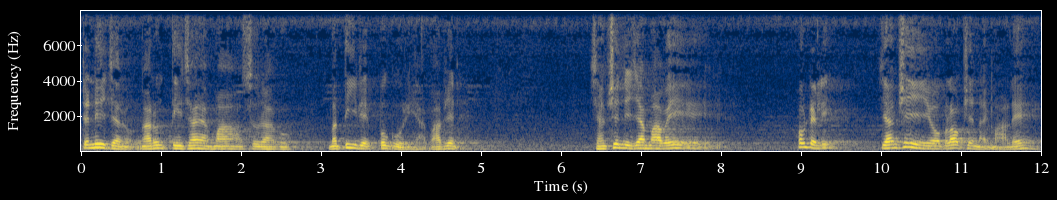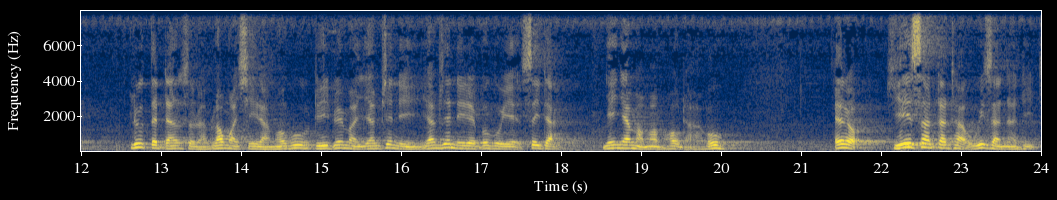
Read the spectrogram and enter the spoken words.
ဒီနေ့ကျတော့ငါတို့သေကြရမှာဆိုတာကိုမသိတဲ့ပုဂ္ဂိုလ်တွေဟာဘာဖြစ်လဲရံဖြစ်နေကြမှာပဲဟုတ်တယ်လေရံဖြစ်ရင်ရောဘယ်လောက်ဖြစ်နိုင်မှာလဲလူတက်တန်းဆိုတာဘယ်လောက်မှရှိတာမဟုတ်ဘူးဒီအတွင်းမှာရံဖြစ်နေရံဖြစ်နေတဲ့ပုဂ္ဂိုလ်ရဲ့စိတ်ဓာတ် ငြိမ်းချမ်းမှမဟုတ်တာဟုတ်အဲ့တော့ယေသတ္တထဝိဇာဏတိတ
